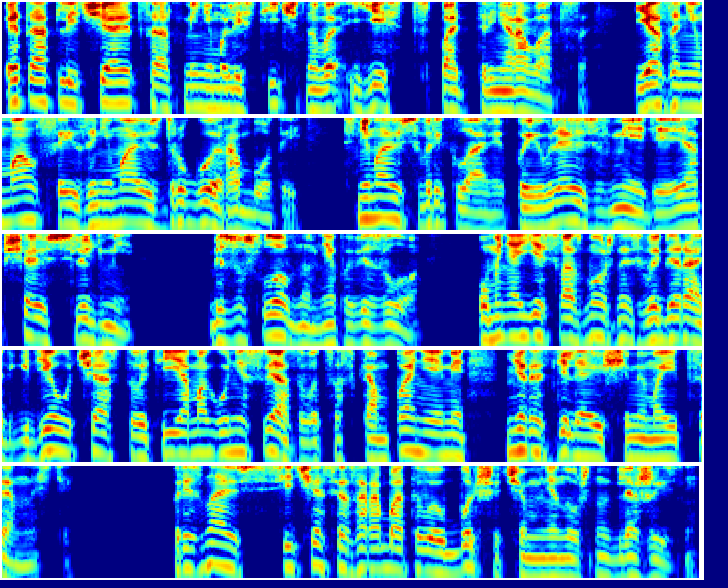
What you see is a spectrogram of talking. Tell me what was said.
это отличается от минималистичного «есть, спать, тренироваться». Я занимался и занимаюсь другой работой. Снимаюсь в рекламе, появляюсь в медиа и общаюсь с людьми. Безусловно, мне повезло. У меня есть возможность выбирать, где участвовать, и я могу не связываться с компаниями, не разделяющими мои ценности. Признаюсь, сейчас я зарабатываю больше, чем мне нужно для жизни.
